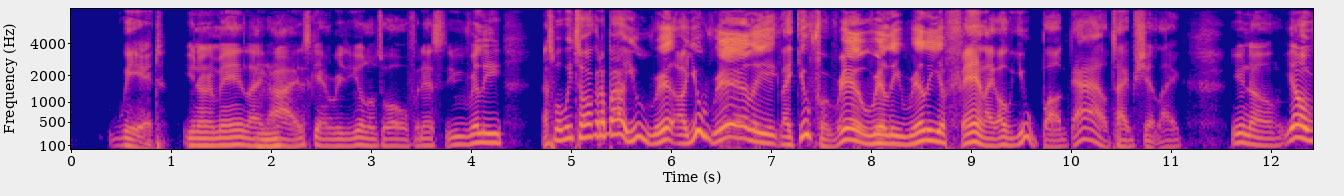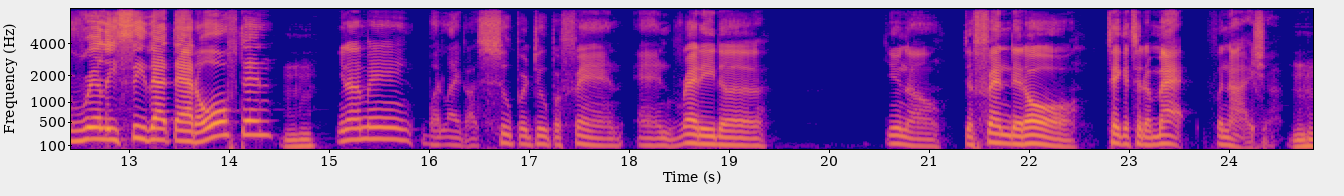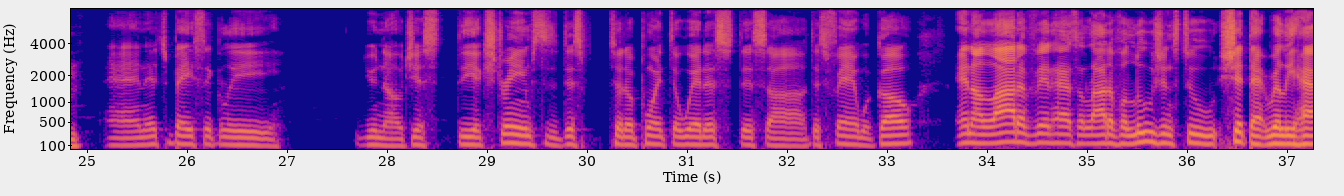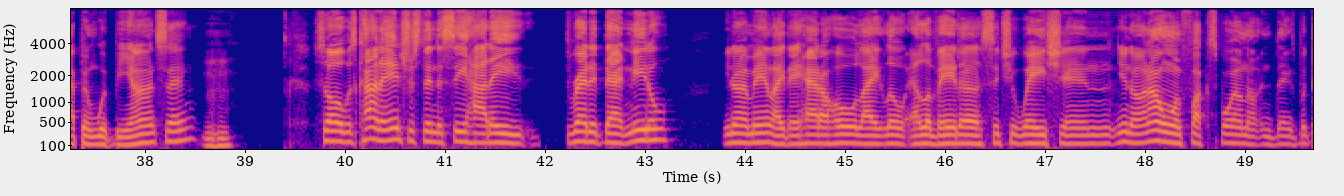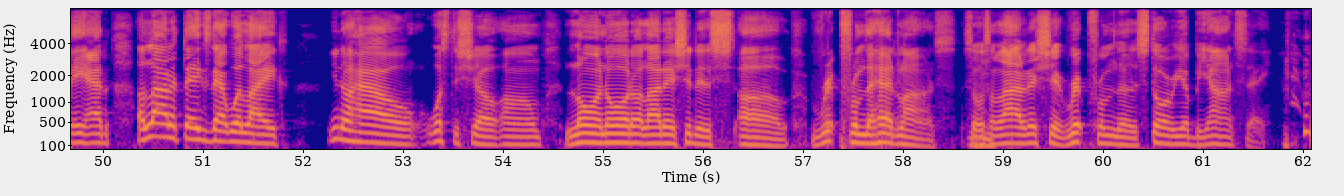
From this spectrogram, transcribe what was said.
weird. You know what I mean? Like, mm-hmm. all right, it's getting really you're a little too old for this. You really that's what we talking about? You real are you really like you for real, really, really a fan? Like, oh, you bugged out type shit. Like, you know, you don't really see that that often. Mm-hmm. You know what I mean? But like a super duper fan and ready to, you know, defend it all, take it to the mat for Ni'Jah. Mm-hmm. And it's basically, you know, just the extremes to this to the point to where this this uh this fan would go. And a lot of it has a lot of allusions to shit that really happened with Beyonce. Mm-hmm. So it was kind of interesting to see how they threaded that needle you know what I mean? Like they had a whole like little elevator situation, you know, and I don't want to fuck spoil nothing things, but they had a lot of things that were like, you know how what's the show? Um Law and Order, a lot of that shit is uh ripped from the headlines. So mm-hmm. it's a lot of this shit ripped from the story of Beyonce,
